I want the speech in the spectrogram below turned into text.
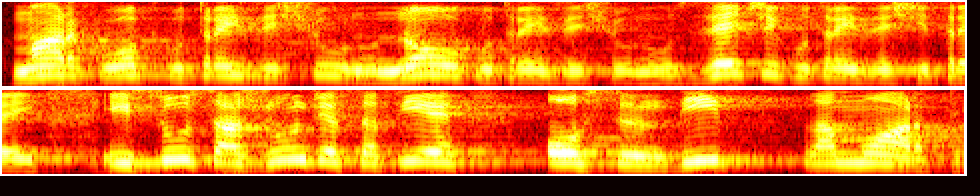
Marcu 8 cu 31, 9 cu 31, 10 cu 33, Iisus ajunge să fie osândit la moarte.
